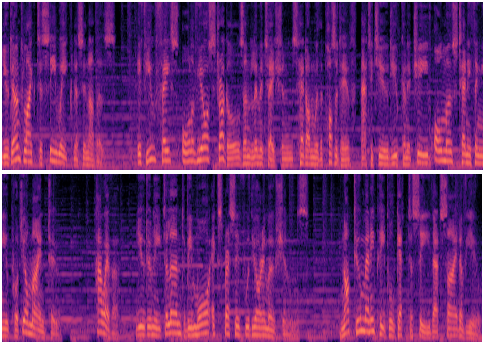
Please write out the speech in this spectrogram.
You don't like to see weakness in others. If you face all of your struggles and limitations head on with a positive attitude you can achieve almost anything you put your mind to. However, you do need to learn to be more expressive with your emotions. Not too many people get to see that side of you.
